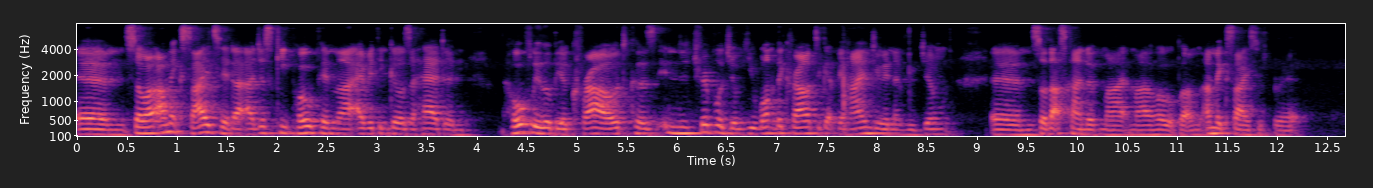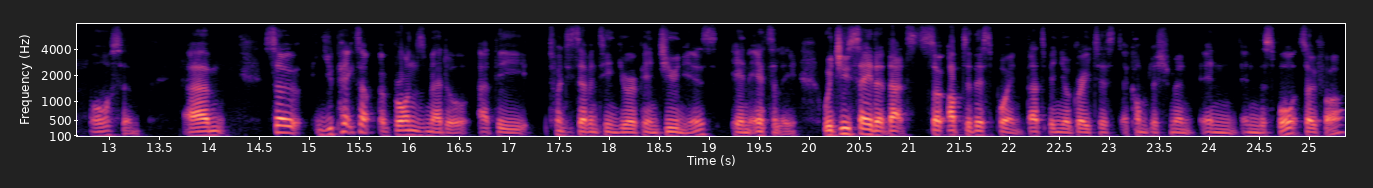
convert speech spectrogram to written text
Um, so I'm excited. I just keep hoping that everything goes ahead and hopefully there'll be a crowd because in the triple jump you want the crowd to get behind you in every jump. Um, so that's kind of my my hope. I'm, I'm excited for it. Awesome. Um, so you picked up a bronze medal at the 2017 European Juniors in Italy. Would you say that that's so up to this point that's been your greatest accomplishment in in the sport so far?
